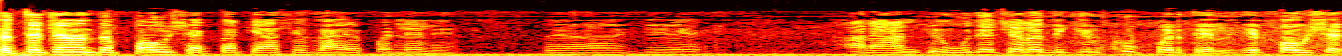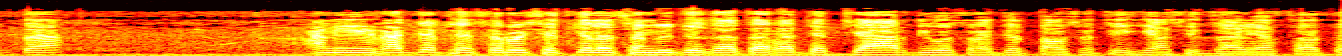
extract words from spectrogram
तर त्याच्यानंतर पाहू शकता की असे जाळे पडलेले तर हे आणि आणखी उद्याच्याला देखील खूप पडतील. हे पाहू शकता. आणि राज्यातल्या सर्व शेतकऱ्याला सांगितलं जातं राज्यात चार दिवस राज्यात पावसाचे हे असे जाळे असतात.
